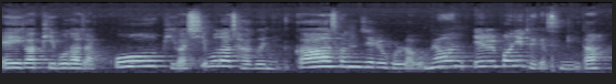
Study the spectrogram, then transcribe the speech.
A가 B보다 작고 B가 C보다 작으니까 선지를 골라보면 1번이 되겠습니다.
